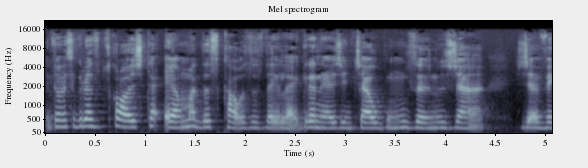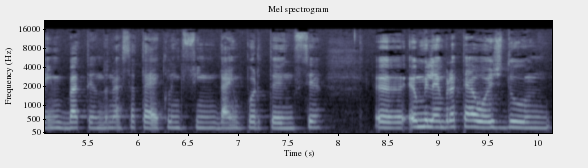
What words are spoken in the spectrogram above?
Então, a segurança psicológica é uma das causas da Elegra, né? A gente há alguns anos já, já vem batendo nessa tecla, enfim, da importância. Uh, eu me lembro até hoje do,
